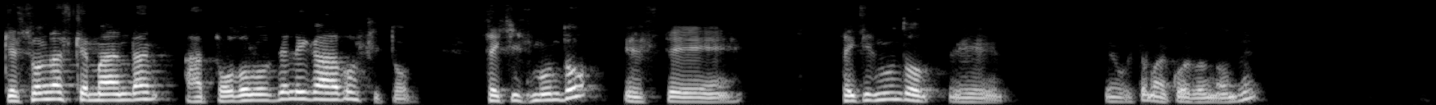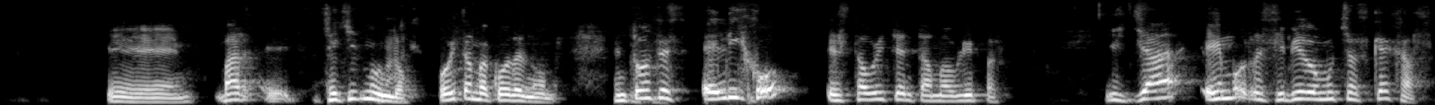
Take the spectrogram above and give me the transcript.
que son las que mandan a todos los delegados y todo. Segismundo, este, Segismundo, eh, ahorita me acuerdo el nombre. eh, eh, Segismundo, ahorita me acuerdo del nombre. Entonces, el hijo está ahorita en Tamaulipas y ya hemos recibido muchas quejas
